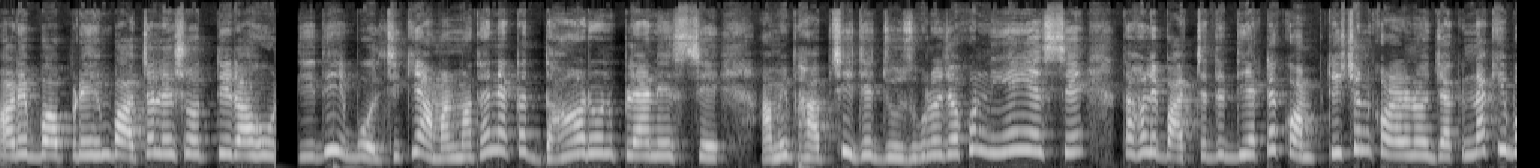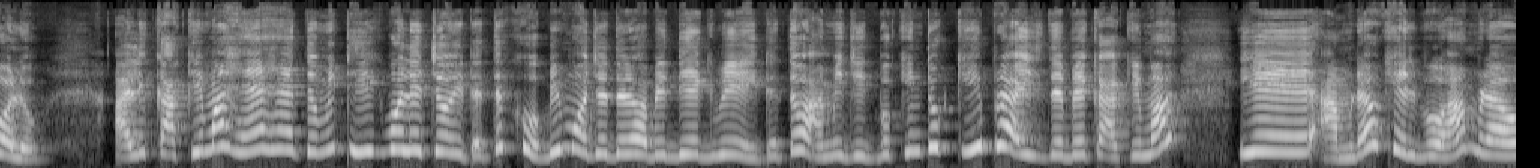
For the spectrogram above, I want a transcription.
আরে বাপরে, বাঁচালে সত্যি রাহুল। দিদি, বলছি কি, আমার মাথায় না একটা দারুণ প্ল্যান এসছে। আমি ভাবছি যে জুসগুলো যখন নিয়েই এসছে, তাহলে বাচ্চাদের দিয়ে একটা কম্পিটিশন করানো যাক নাকি বলো? আলি কাকিমা হ্যাঁ হ্যাঁ তুমি ঠিক বলেছ, এটা তো খুবই মজাদার হবে, দেখবে, এইটা তো আমি জিতবো, কিন্তু কি প্রাইজ দেবে কাকিমা? ইয়ে আমরাও খেলব, আমরাও।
